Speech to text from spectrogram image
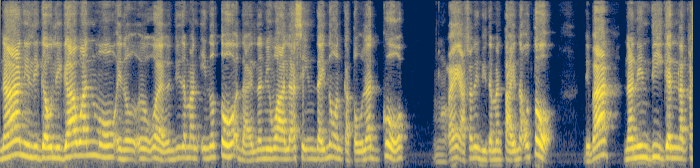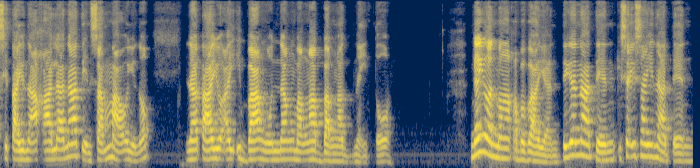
na niligaw-ligawan mo, inu- well, hindi naman inuto dahil naniwala si Inday noon katulad ko. Okay, asan hindi naman tayo nauto. 'Di ba? Nanindigan lang kasi tayo na akala natin somehow, you know, na tayo ay ibangon ng mga bangag na ito. Ngayon, mga kababayan, tignan natin, isa-isahin natin.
